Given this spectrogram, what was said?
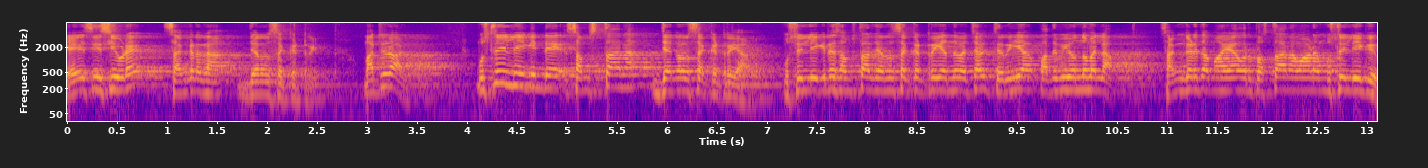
എ സി സിയുടെ സംഘടനാ ജനറൽ സെക്രട്ടറി. മറ്റൊരാൾ മുസ്ലിം ലീഗിന്റെ സംസ്ഥാന ജനറൽ സെക്രട്ടറിയാണ്. മുസ്ലിം ലീഗിന്റെ സംസ്ഥാന ജനറൽ സെക്രട്ടറി എന്ന് വെച്ചാൽ ചെറിയ പദവിയൊന്നുമല്ല സംഘടിതമായ ഒരു പ്രസ്ഥാനമാണ് മുസ്ലിം ലീഗ്.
